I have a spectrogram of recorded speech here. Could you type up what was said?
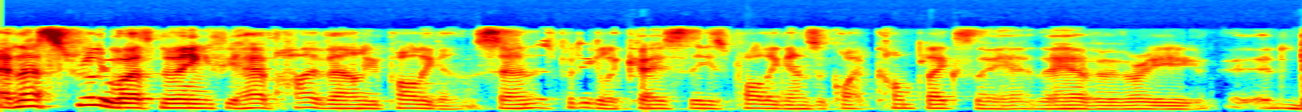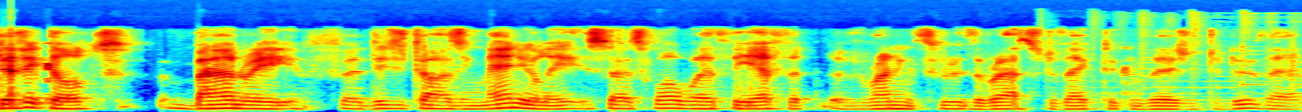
And that's really worth doing if you have high value polygons. So in this particular case, these polygons are quite complex. They have, they have a very uh, difficult boundary for digitizing manually. So it's well worth the effort of running through the raster to vector conversion to do that.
